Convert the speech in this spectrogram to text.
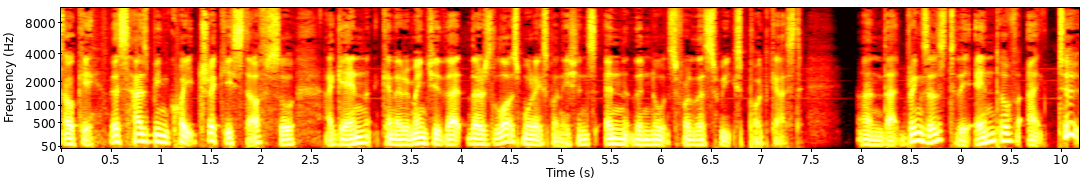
Okay, this has been quite tricky stuff, so again, can I remind you that there's lots more explanations in the notes for this week's podcast. And that brings us to the end of Act 2.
